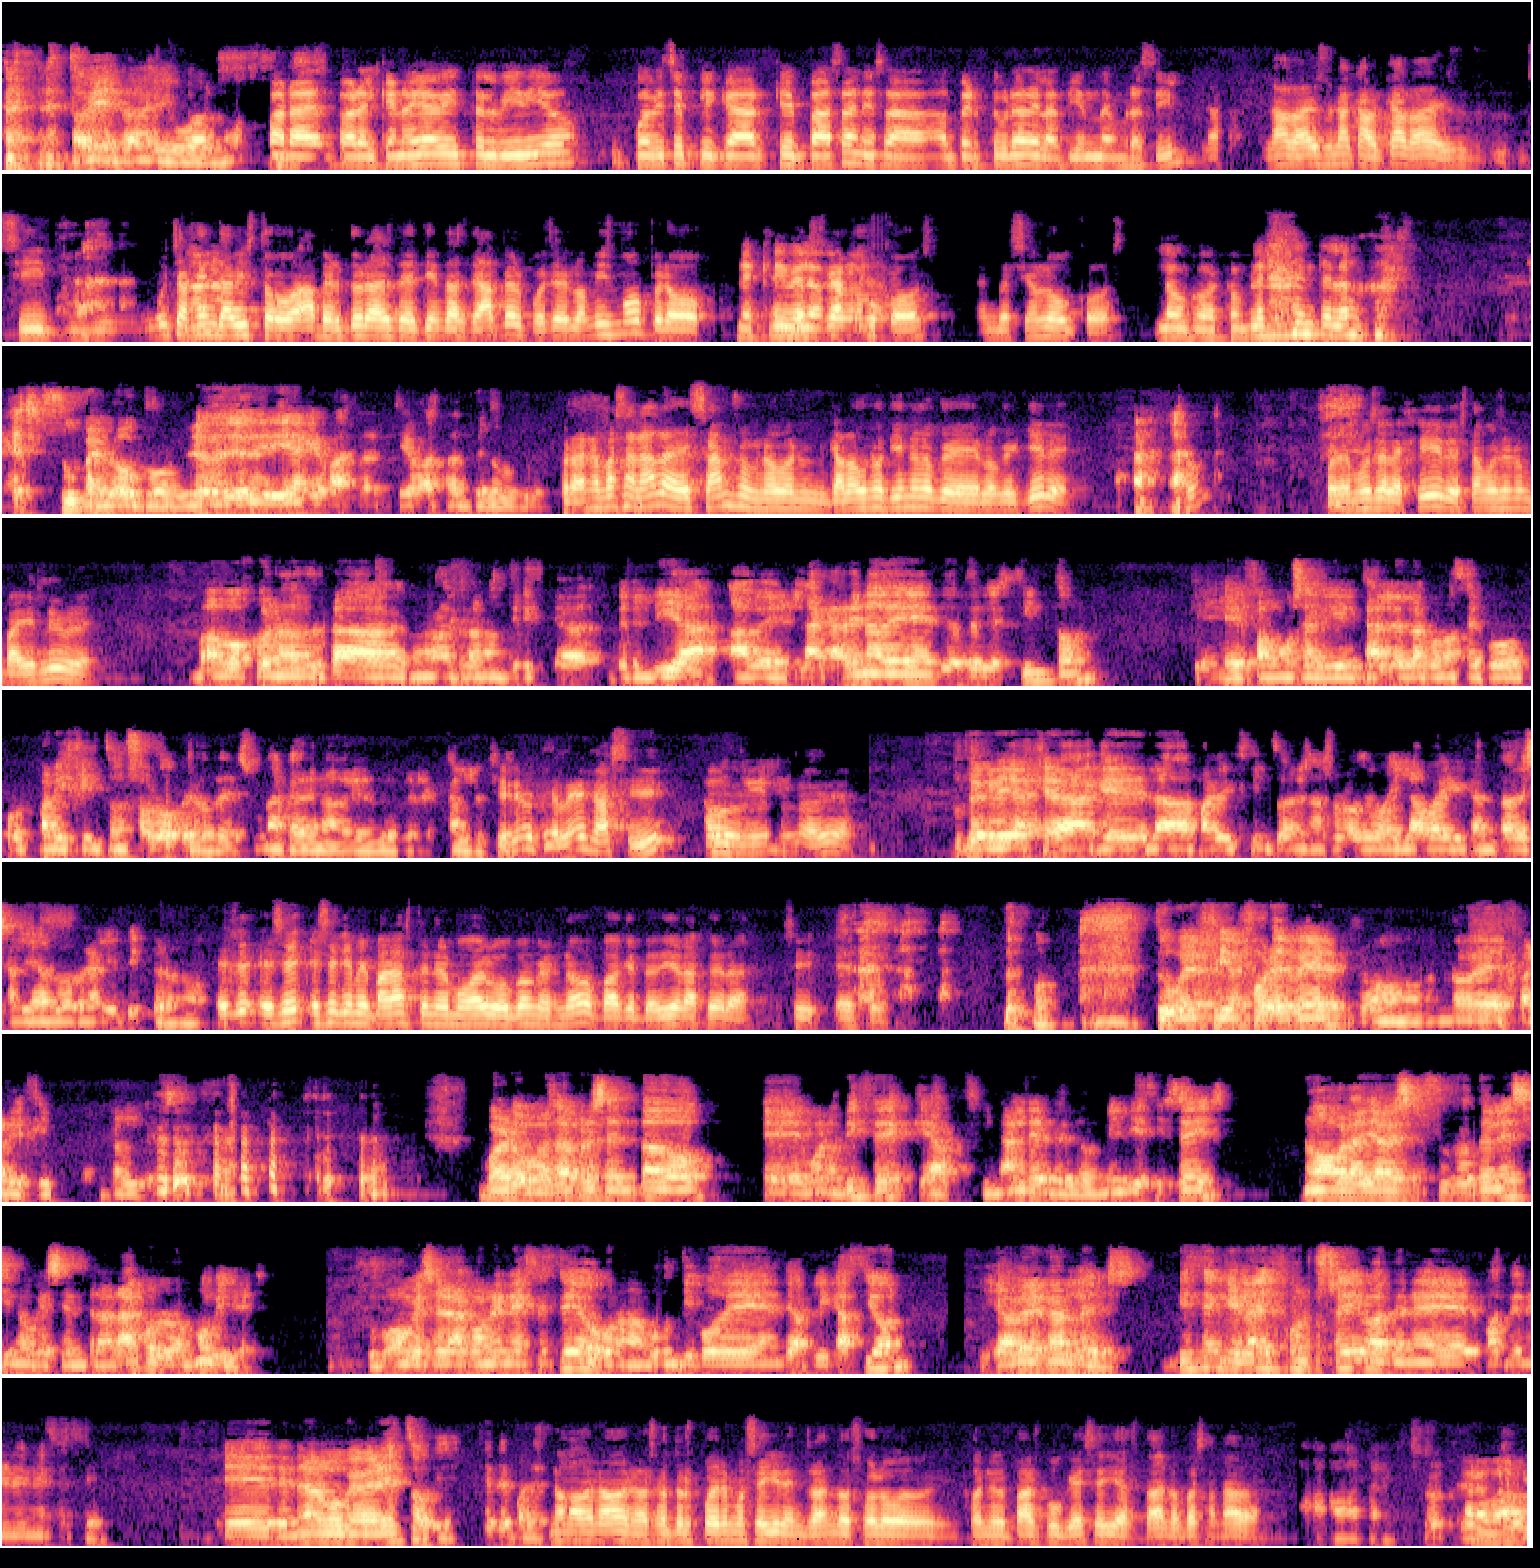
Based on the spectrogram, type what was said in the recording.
está bien, está bien igual, ¿no? Para, para el que no haya visto el vídeo, ¿podéis explicar qué pasa en esa apertura de la tienda en Brasil? Nada, es una calcada. Es, si mucha gente ha visto aperturas de tiendas de Apple, pues es lo mismo, pero Describe en versión low cost. En versión low cost. Low cost, completamente low cost. Es súper loco. Yo, yo, diría que es bastante, bastante loco. Pero no pasa nada, es Samsung, ¿no? Cada uno tiene lo que, lo que quiere. ¿no? Podemos elegir, estamos en un país libre. Vamos con otra, con otra noticia del día. A ver, la cadena de, de hoteles Hilton, que es famosa que Carles la conoce por, por, Paris Hilton solo, pero es una cadena de, de hoteles, Carles. ¿Tiene hoteles? Ah, sí. Oh, no sabía. Tú te creías que era que la Paris Hilton esa solo que bailaba y que cantaba y salía de los realities, pero no. Ese, ese, ese que me pagaste en el Mobile Congress, ¿no? Para que te diera cera. Sí, ese. tú ves Free Forever, no, no es Paris Hilton, bueno, pues ha presentado, eh, bueno, dice que a finales de 2016 no habrá llaves en sus hoteles, sino que se entrará con los móviles. Supongo que será con NFC o con algún tipo de, de aplicación. Y a ver, Carles, dicen que el iPhone 6 va a tener, va a tener NFC. Eh, ¿Tendrá algo que ver esto? ¿Qué, ¿Qué te parece? No, no, nosotros podremos seguir entrando solo con el passbook ese y ya está, no pasa nada. Ah, Claro,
